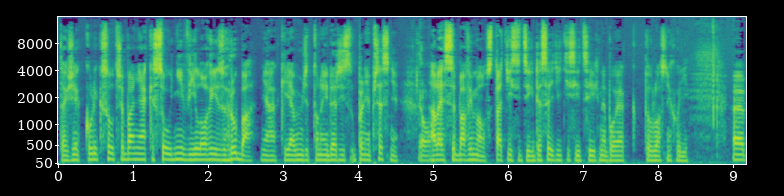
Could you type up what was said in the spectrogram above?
Takže kolik jsou třeba nějaké soudní výlohy zhruba nějaký, já vím, že to nejde říct úplně přesně, jo. ale se bavíme o 100 tisících, 10 tisících, nebo jak to vlastně chodí? Eh,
